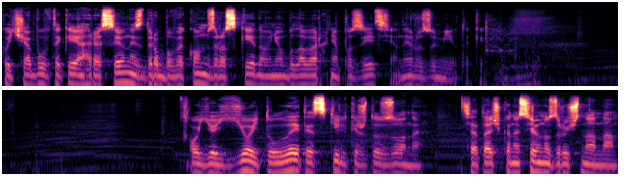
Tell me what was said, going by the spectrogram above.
Хоча був такий агресивний з дробовиком, з розкидом. у нього була верхня позиція, не розумів таких. Ой-ой-ой, тулити скільки ж до зони. Ця тачка не сильно зручна на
